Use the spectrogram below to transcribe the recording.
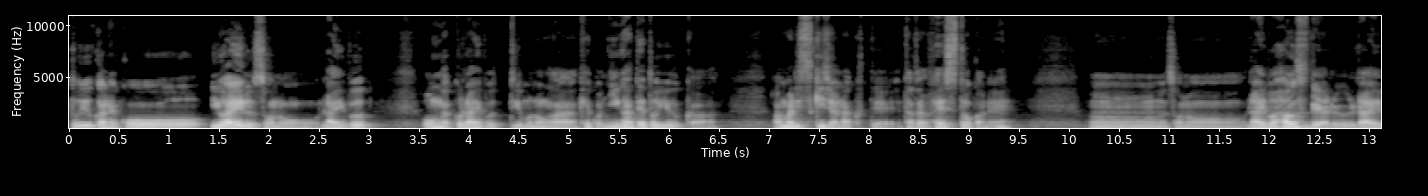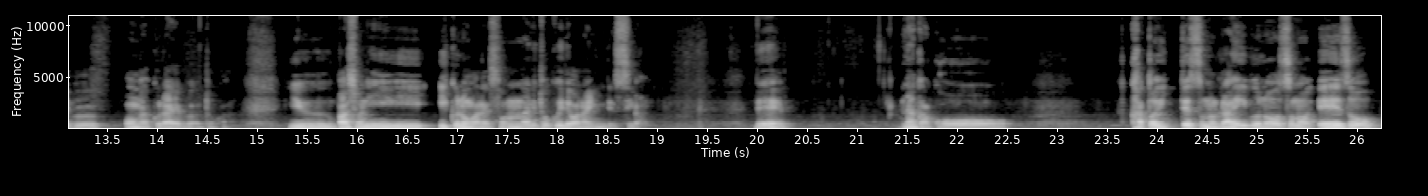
というかねこういわゆるそのライブ音楽ライブっていうものが結構苦手というかあんまり好きじゃなくて例えばフェスとかね。うんそのライブハウスでやるライブ音楽ライブとか。いう場所に行くのがねそんなに得意ではないんですよ。でなんかこうかといってそのライブのその映像を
